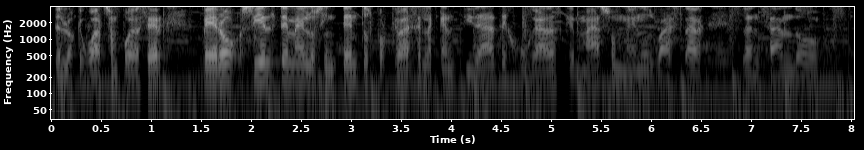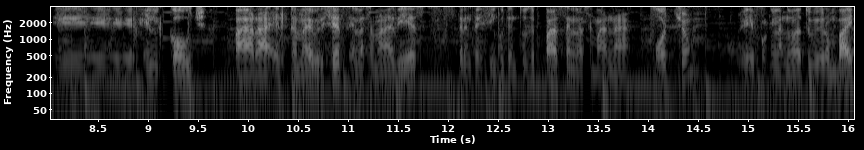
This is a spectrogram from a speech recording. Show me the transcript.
de lo que Watson puede hacer, pero sí el tema de los intentos, porque va a ser la cantidad de jugadas que más o menos va a estar lanzando eh, el coach para el tema de Brissett. En la semana 10, 35 intentos de pase, en la semana 8, eh, porque en la nueva tuvieron bye,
